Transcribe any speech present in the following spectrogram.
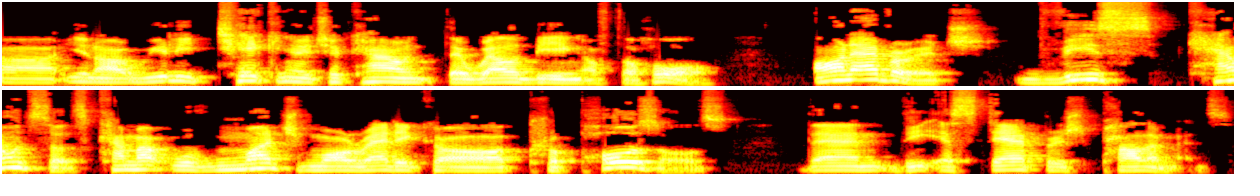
uh, you know really taking into account the well-being of the whole on average these councils come up with much more radical proposals than the established parliaments.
